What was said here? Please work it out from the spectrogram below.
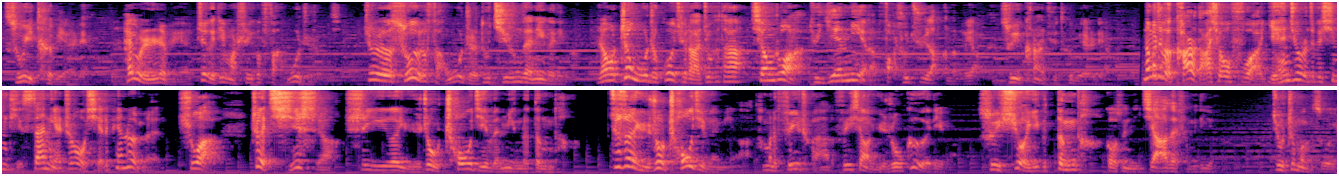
所以特别的亮。还有人认为啊，这个地方是一个反物质中心，就是所有的反物质都集中在那个地方，然后正物质过去了就和它相撞了，就湮灭了，发出巨大的能量，所以看上去特别亮。那么这个卡尔达肖夫啊，研究了这个星体三年之后，写了篇论文，说啊，这其实啊是一个宇宙超级文明的灯塔，就是宇宙超级文明啊。他们的飞船啊，飞向宇宙各个地方，所以需要一个灯塔，告诉你家在什么地方，就这么个作用。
